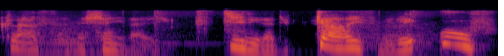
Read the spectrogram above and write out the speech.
classe, machin, il a du style, il a du charisme, il est ouf.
